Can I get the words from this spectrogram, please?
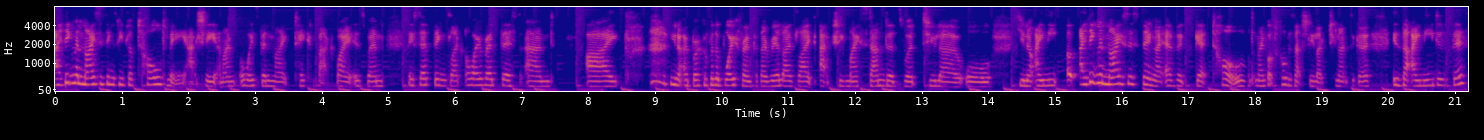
I think the nicest things people have told me actually, and I've always been like taken back by it, is when they said things like, "Oh, I read this and." I, you know, I broke up with a boyfriend because I realized like actually my standards were too low, or, you know, I need. Uh, I think the nicest thing I ever get told, and I got to told this actually like two nights ago, is that I needed this.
